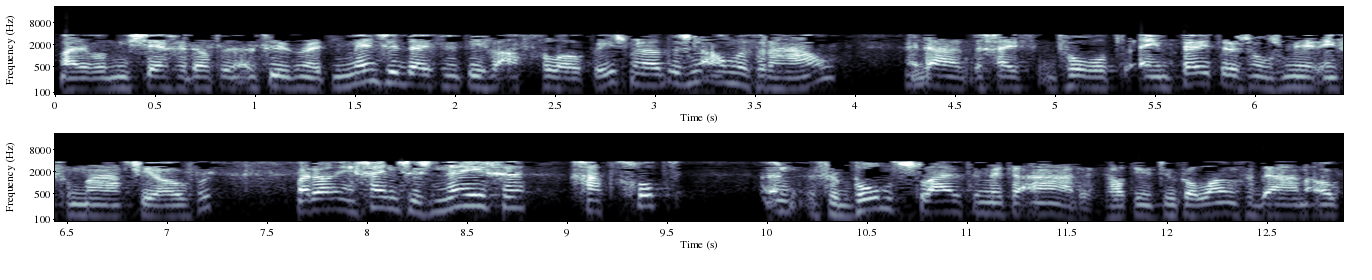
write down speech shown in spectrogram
maar dat wil niet zeggen dat het natuurlijk met die mensen definitief afgelopen is, maar dat is een ander verhaal. En daar geeft bijvoorbeeld 1 Petrus ons meer informatie over. Maar dan in Genesis 9 gaat God een verbond sluiten met de aarde. Dat had hij natuurlijk al lang gedaan, ook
